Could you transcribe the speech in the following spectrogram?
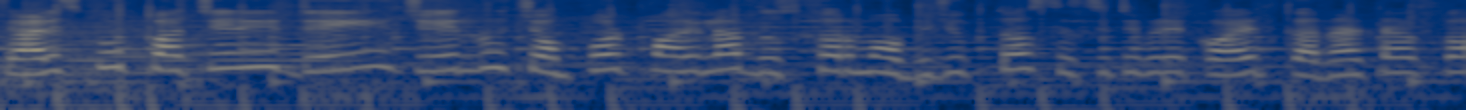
ଚାଳିଶ ଫୁଟ୍ ପାଚେରୀ ଡେଇଁ ଜେଲ୍ରୁ ଚମ୍ପଟ ମାରିଲା ଦୁଷ୍କର୍ମ ଅଭିଯୁକ୍ତ ସିସିଟିଭିରେ କଏଦ କର୍ଣ୍ଣାଟକ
